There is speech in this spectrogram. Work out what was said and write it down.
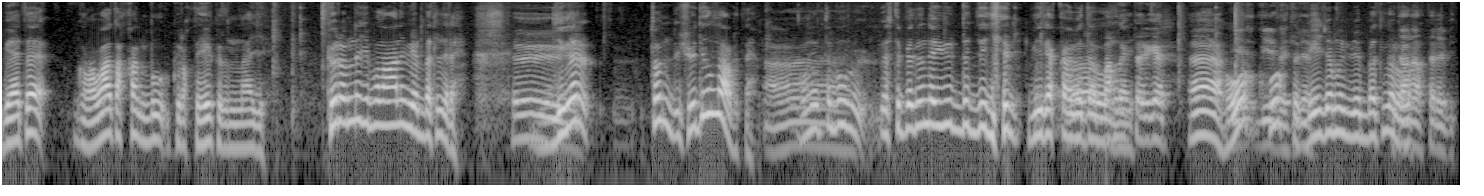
Бияте галава такан бу күрөктө кырыннажы. Көрөмдө же булаганы бербетлер. Дигер тон düşürdü lafta. Onu da bu estepeden de yürüdü diye bir rekabete oldu. Бахтаргар Ha, hoş, Bir hoş da betler. bir camı bir betler o. данактары бит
